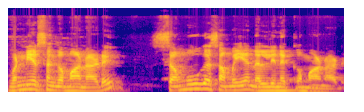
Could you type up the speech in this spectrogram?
வன்னியர் சங்க மாநாடு சமூக சமய நல்லிணக்க மாநாடு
